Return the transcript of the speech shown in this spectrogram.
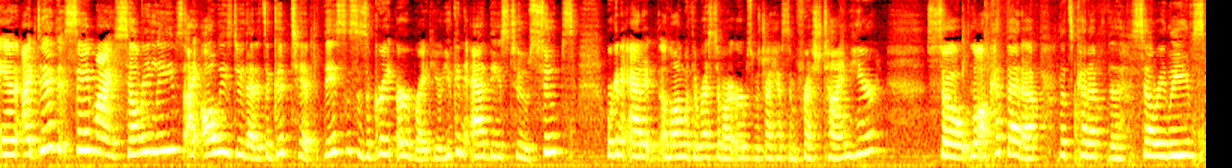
And I did save my celery leaves. I always do that. It's a good tip. This, this is a great herb right here. You can add these to soups. We're gonna add it along with the rest of our herbs, which I have some fresh thyme here. So I'll cut that up. Let's cut up the celery leaves.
